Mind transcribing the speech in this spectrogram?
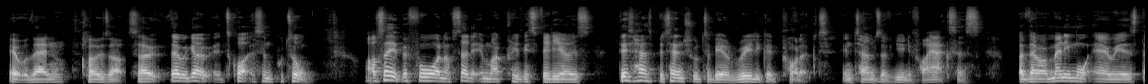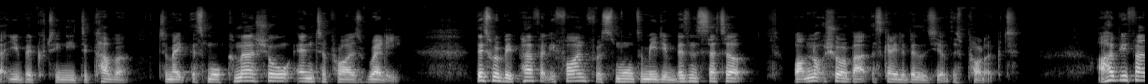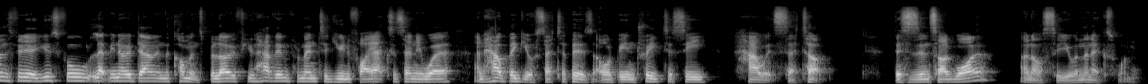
It will then close up. So there we go, it's quite a simple tool. I'll say it before and I've said it in my previous videos, this has potential to be a really good product in terms of UniFi access, but there are many more areas that Ubiquiti need to cover to make this more commercial, enterprise ready. This would be perfectly fine for a small to medium business setup, but I'm not sure about the scalability of this product. I hope you found this video useful. Let me know down in the comments below if you have implemented UniFi Access anywhere and how big your setup is. I would be intrigued to see how it's set up. This is InsideWire and I'll see you in the next one.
